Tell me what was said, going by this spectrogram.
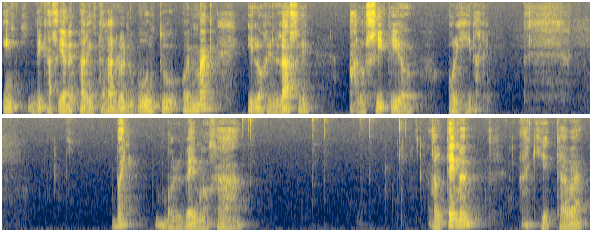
indicaciones para instalarlo en Ubuntu o en Mac y los enlaces a los sitios originales. Bueno, volvemos al tema. Aquí estaba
